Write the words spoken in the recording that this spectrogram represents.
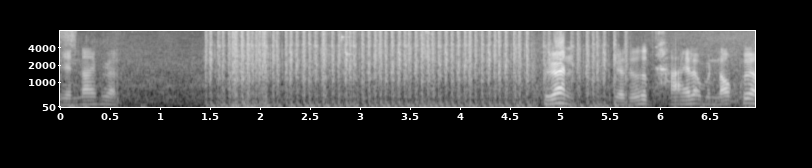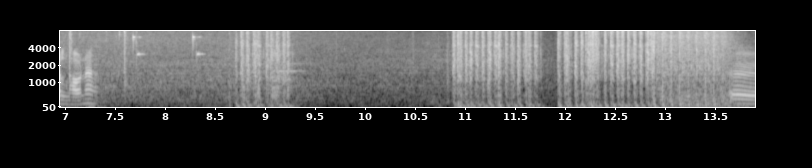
เย็นได้เพื่อน เพื่อน เดี๋ยวสุดท้ายแล้วมันน็อกเพื่อนเราน่ะเออ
